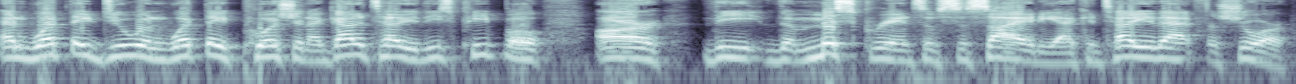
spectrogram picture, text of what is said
and what they do and what they push. And I got to tell you, these people are the the miscreants of society. I can tell you that for sure.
